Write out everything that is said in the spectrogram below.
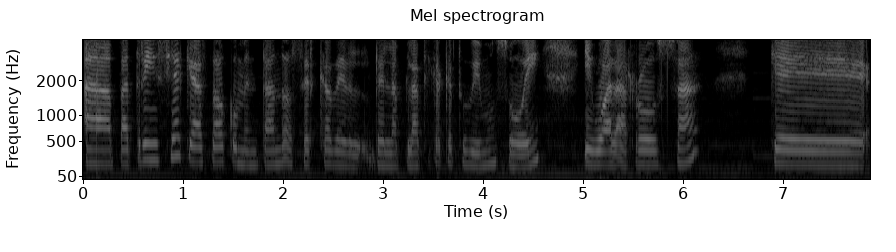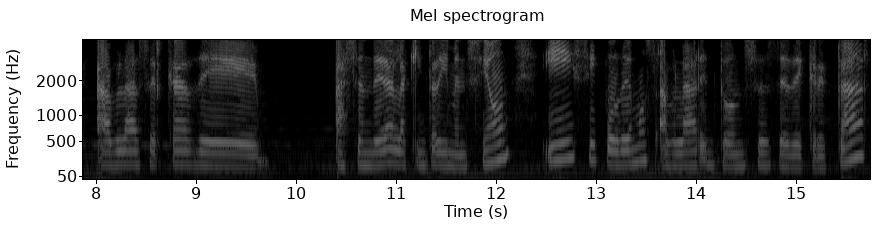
a Patricia que ha estado comentando acerca de la plática que tuvimos hoy, igual a Rosa que habla acerca de ascender a la quinta dimensión y si podemos hablar entonces de decretar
